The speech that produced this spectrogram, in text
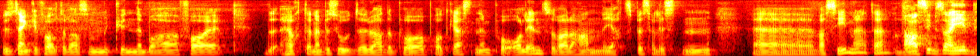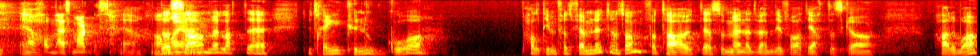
Hvis du tenker i forhold til hva som kun er bra for hørte en episode du hadde på podkasten din på All In, så var det han hjertespesialisten eh, Wasim. Dette. Wasim Sahid. Ja. Han er smart, altså. Ja. Da sa han vel at eh, du trenger kun å gå halvtime, 45 minutter sånn, for å ta ut det som er nødvendig for at hjertet skal ha det bra.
